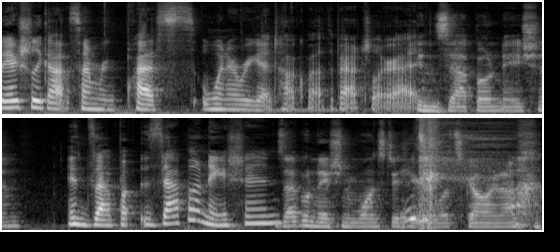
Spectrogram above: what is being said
We actually got some requests. When are we gonna talk about the Bachelorette In Zappo Nation. in Zappo, Zappo Nation? Zappo Nation wants to hear what's going on.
